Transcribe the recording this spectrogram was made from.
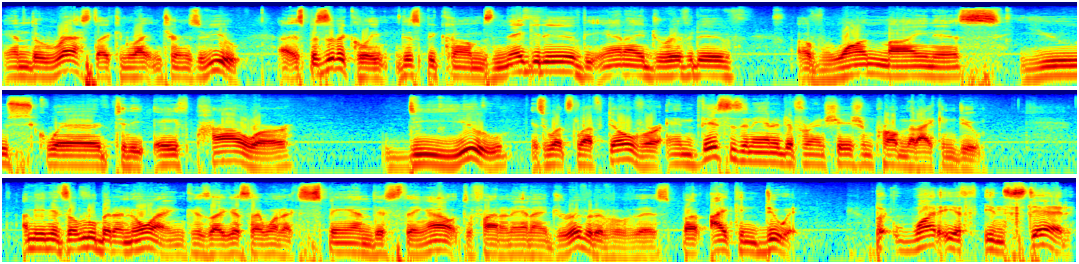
and the rest I can write in terms of u. Uh, specifically, this becomes negative the antiderivative of 1 minus u squared to the 8th power du is what's left over, and this is an antidifferentiation problem that I can do. I mean, it's a little bit annoying because I guess I want to expand this thing out to find an antiderivative of this, but I can do it. But what if instead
